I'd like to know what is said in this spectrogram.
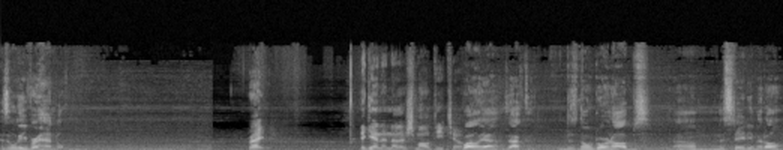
is a lever handle. Right. Again, another small detail. Well, yeah, exactly. There's no doorknobs um, in the stadium at all.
